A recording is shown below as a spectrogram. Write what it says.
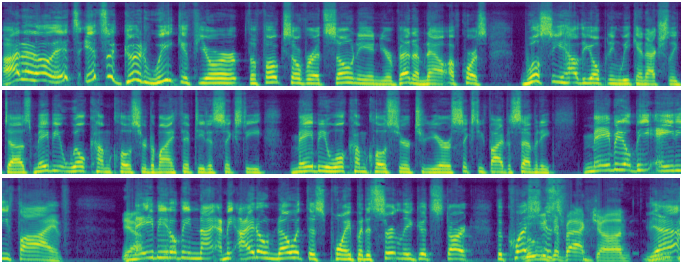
I don't know. It's it's a good week if you're the folks over at Sony and your Venom. Now, of course, we'll see how the opening weekend actually does. Maybe it will come closer to my 50 to 60. Maybe it will come closer to your 65 to 70. Maybe it'll be 85. Yeah. Maybe it'll be nine. I mean, I don't know at this point, but it's certainly a good start. The question Movies is are back, John. yeah,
